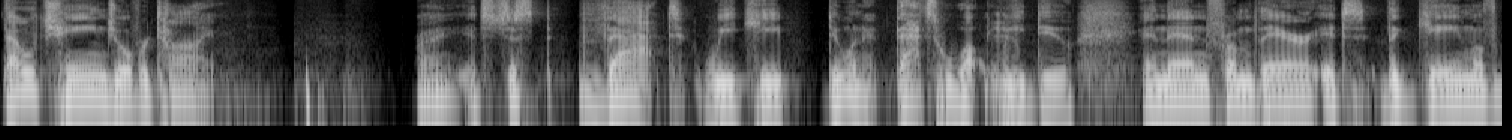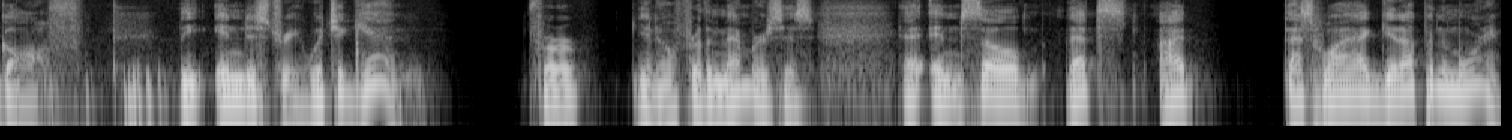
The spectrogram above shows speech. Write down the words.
That'll change over time, right? It's just that we keep doing it. That's what yeah. we do. And then from there, it's the game of golf, the industry, which again, for you know, for the members is, and so that's I, that's why I get up in the morning.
